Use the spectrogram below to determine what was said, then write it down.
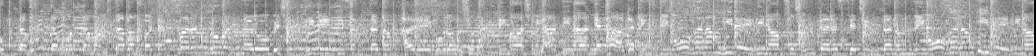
मुक्तमुक्तमोत्तमं स्तवं पठन् स्मरन् ब्रुवन्नरो विशुद्धिवेति सन्ततं। हरे गुरौ सुभक्तिमाशु याति नान्यथा गतिं विमोहनं हि देहिनां सुशङ्करस्य चिन्तनं विमोहनं हि देहिनां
